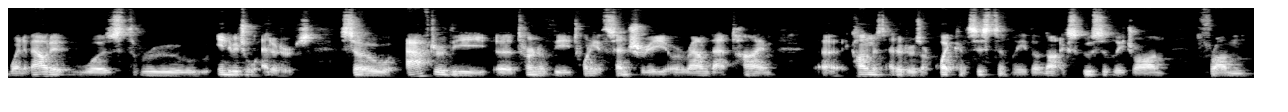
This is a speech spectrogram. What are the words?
went about it was through individual editors. So after the uh, turn of the 20th century, or around that time, uh, Economist editors are quite consistently, though not exclusively, drawn from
